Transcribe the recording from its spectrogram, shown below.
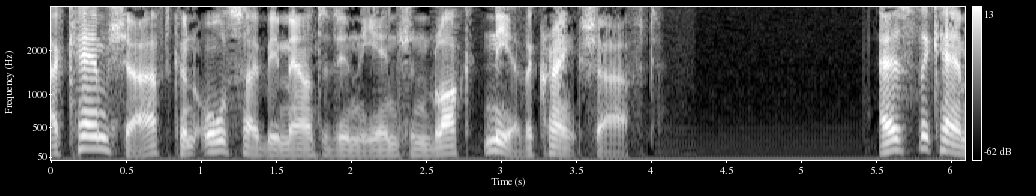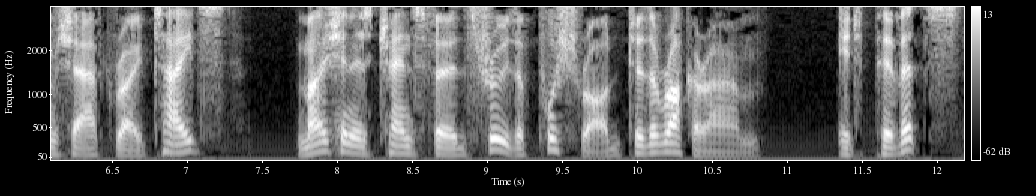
A camshaft can also be mounted in the engine block near the crankshaft. As the camshaft rotates, motion is transferred through the pushrod to the rocker arm. It pivots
